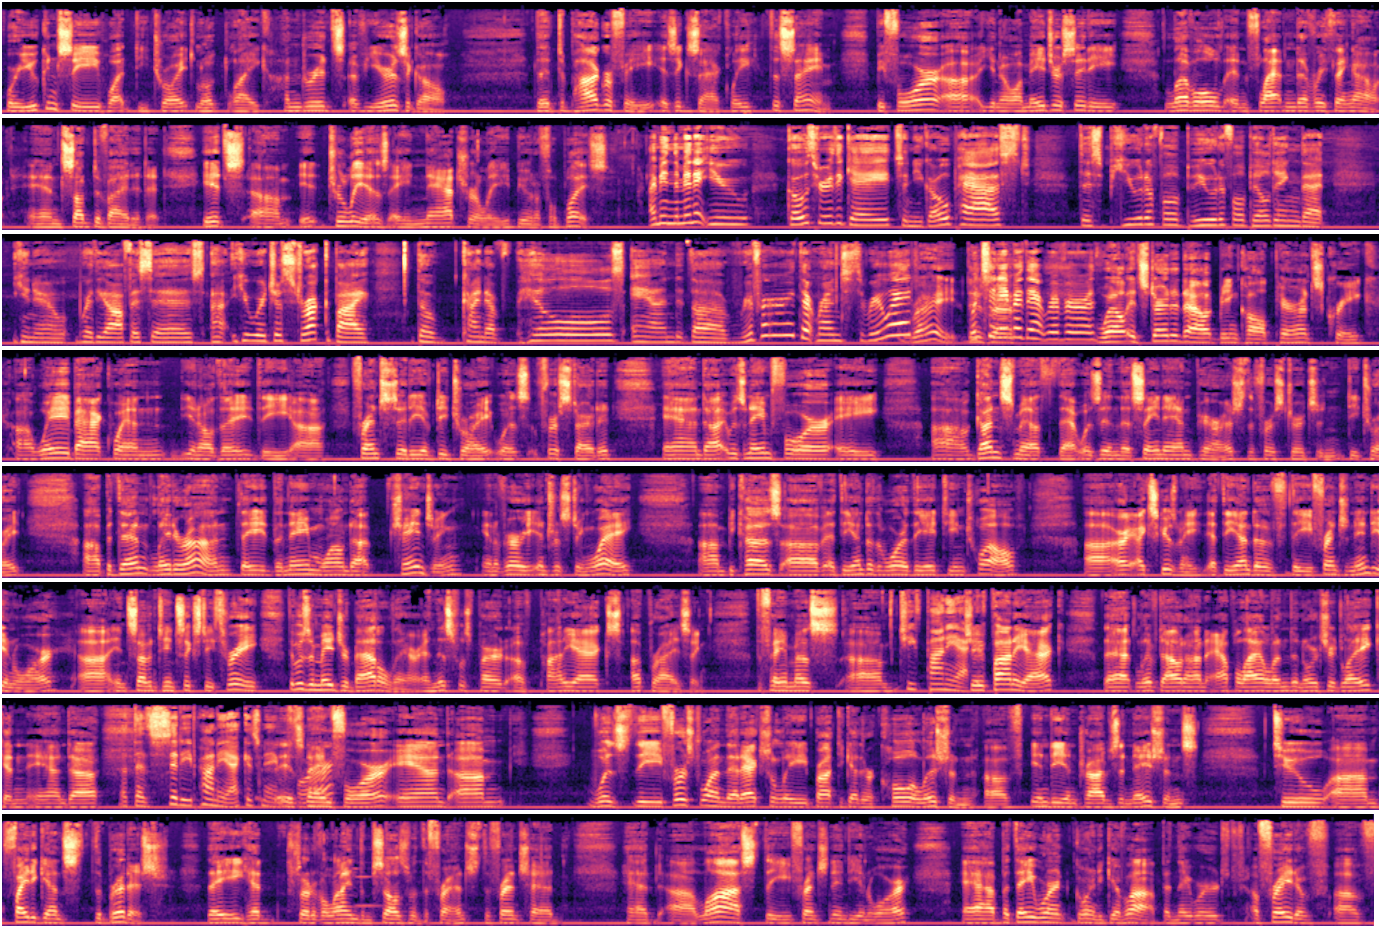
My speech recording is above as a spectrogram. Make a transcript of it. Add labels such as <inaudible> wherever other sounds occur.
where you can see what Detroit looked like hundreds of years ago. The topography is exactly the same. Before, uh, you know, a major city leveled and flattened everything out and subdivided it. It's um, it truly is a naturally beautiful place. i mean the minute you go through the gates and you go past this beautiful beautiful building that you know where the office is uh, you were just struck by the kind of hills and the river that runs through it Right. what's There's the name of that river Well, it started out being called Parents Creek uh, way back when you know the the uh, French city of Detroit was first started, and uh, it was named for a uh, gunsmith that was in the Saint Anne Parish, the first church in Detroit. Uh, but then later on, they the name wound up changing in a very interesting way um, because of at the end of the War of the 1812 uh, or excuse me, at the end of the French and Indian War uh, in 1763, there was a major battle there, and this was part of Pontiac's uprising. The famous um, chief pontiac Chief Pontiac that lived out on Apple Island and Orchard Lake, and and uh, that the city pontiac is named is for named for, and um, was the first one that actually brought together a coalition of Indian tribes and nations to um, fight against the British. They had sort of aligned themselves with the French. The French had had uh, lost the French and Indian War, uh, but they weren't going to give up, and they were afraid of of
